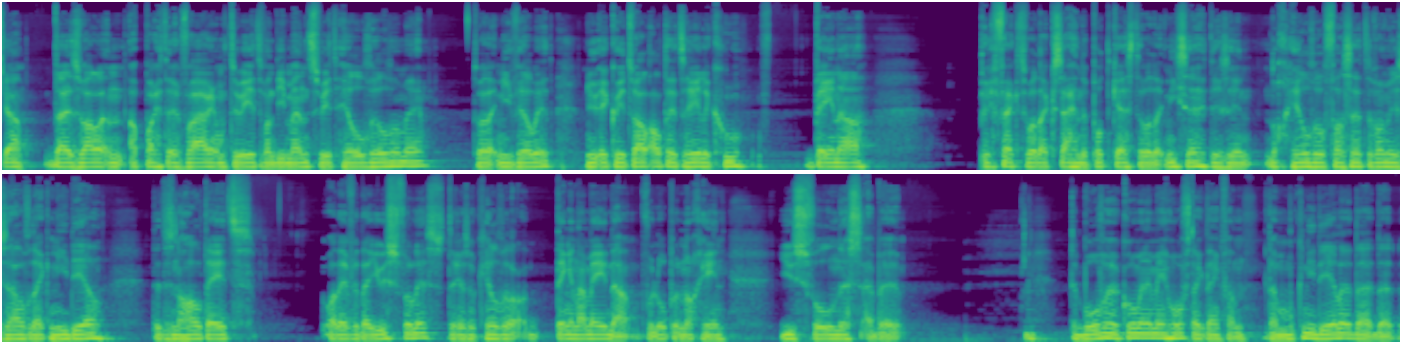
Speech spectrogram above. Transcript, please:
ja, dat is wel een aparte ervaring om te weten van die mens weet heel veel van mij, terwijl ik niet veel weet. Nu, ik weet wel altijd redelijk goed, of bijna perfect wat ik zeg in de podcast en wat ik niet zeg. Er zijn nog heel veel facetten van mezelf dat ik niet deel. Dit is nog altijd whatever dat useful is. Er is ook heel veel dingen aan mij dat voorlopig nog geen usefulness hebben te boven gekomen in mijn hoofd. Dat ik denk van, dat moet ik niet delen. Dat, dat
